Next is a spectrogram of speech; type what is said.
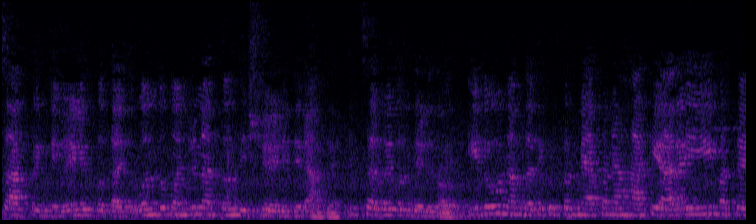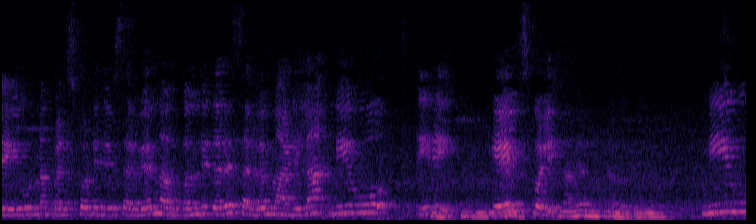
ಸಾಕು ಈಗ ನೀವು ಹೇಳಿದ್ ಗೊತ್ತಾಯ್ತು ಒಂದು ಮಂಜುನಾಥ್ ಒಂದು ಇಶ್ಯೂ ಹೇಳಿದ್ದೀರಾ. ಇದು ಸರ್ವೆ ಒಂದು ಹೇಳಿದ್ರು ಇದು ನಮ್ದು ಅಧಿಕೃತ ಜ್ಞಾಪನ ಹಾಕಿ ಆರ್ ಐ ಮತ್ತೆ ಇವ್ರನ್ನ ಕಳ್ಸಿಕೊಟ್ಟಿದೀವಿ ಸರ್ವೆ ನಾವು ಬಂದಿದ್ದಾರೆ ಸರ್ವೆ ಮಾಡಿಲ್ಲ ನೀವು ಇರಿ. ಕೇಳಿಸ್ಕೊಳ್ಳಿ. ನೀವು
